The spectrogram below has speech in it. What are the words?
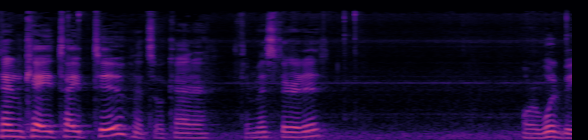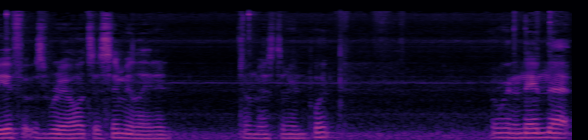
10K type 2. That's what kind of thermistor it is. Or would be if it was real. It's a simulated thermistor input. We're going to name that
